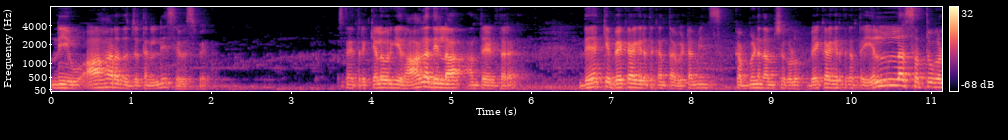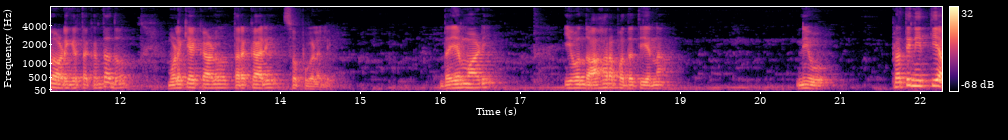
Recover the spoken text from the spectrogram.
ನೀವು ಆಹಾರದ ಜೊತೆಯಲ್ಲಿ ಸೇವಿಸಬೇಕು. ಸ್ನೇಹಿತರೆ, ಕೆಲವರಿಗೆ ಇದು ಆಗೋದಿಲ್ಲ ಅಂತ ಹೇಳ್ತಾರೆ. ದೇಹಕ್ಕೆ ಬೇಕಾಗಿರತಕ್ಕಂಥ ವಿಟಮಿನ್ಸ್, ಕಬ್ಬಿಣದ ಅಂಶಗಳು, ಬೇಕಾಗಿರ್ತಕ್ಕಂಥ ಎಲ್ಲ ಸತ್ತುಗಳು ಅಡಗಿರ್ತಕ್ಕಂಥದ್ದು ಮೊಳಕೆ ಕಾಳು, ತರಕಾರಿ ಸೊಪ್ಪುಗಳಲ್ಲಿ. ದಯಮಾಡಿ ಈ ಒಂದು ಆಹಾರ ಪದ್ಧತಿಯನ್ನು ನೀವು ಪ್ರತಿನಿತ್ಯ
